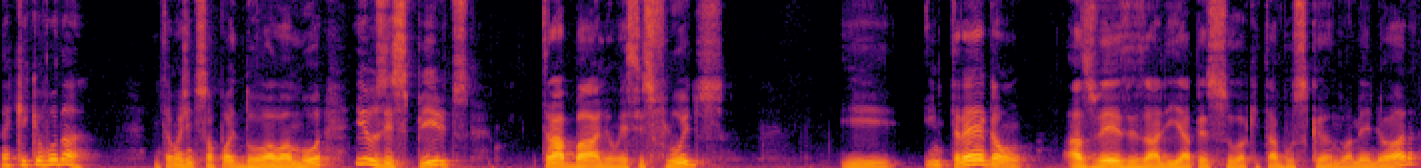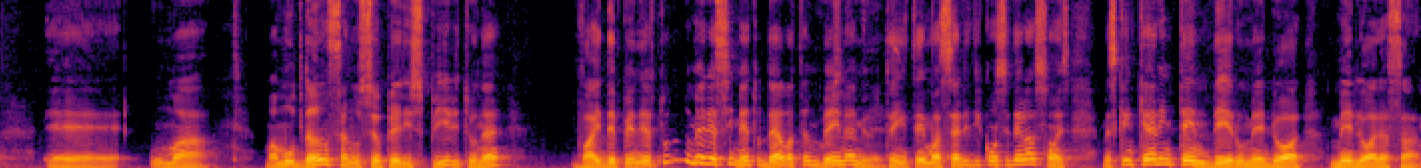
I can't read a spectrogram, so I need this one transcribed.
O né? que, que eu vou dar? Então a gente só pode doar o amor e os espíritos trabalham esses fluidos e entregam, às vezes, ali a pessoa que está buscando a melhora, é, uma, uma mudança no seu perispírito, né? Vai depender tudo do merecimento dela também, né, meu? Tem, tem uma série de considerações. Mas quem quer entender o melhor, melhor essa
